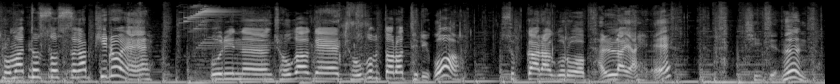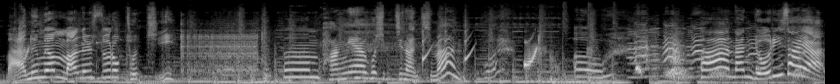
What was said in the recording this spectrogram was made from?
토마토 소스가 필요해. 우리는 조각에 조금 떨어뜨리고 숟가락으로 발라야 해. 치즈는 많으면 많을수록 좋지. 음, 방해하고 싶진 않지만. 봐, 난 요리사야.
